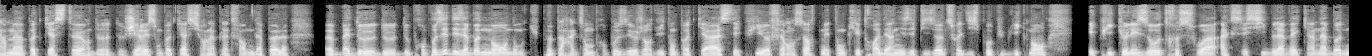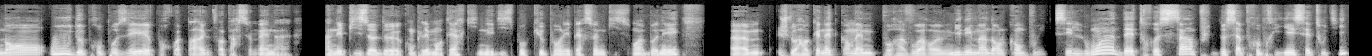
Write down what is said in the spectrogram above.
permet à un podcasteur de, gérer son podcast sur la plateforme d'Apple, euh, bah de, proposer des abonnements. Donc, tu peux par exemple proposer aujourd'hui ton podcast et puis euh, faire en sorte, mettons, que les trois derniers épisodes soient dispo publiquement et puis que les autres soient accessibles avec un abonnement ou de proposer, euh, pourquoi pas, une fois par semaine, un épisode complémentaire qui n'est dispo que pour les personnes qui sont abonnées. Je dois reconnaître quand même, pour avoir mis les mains dans le cambouis, c'est loin d'être simple de s'approprier cet outil.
